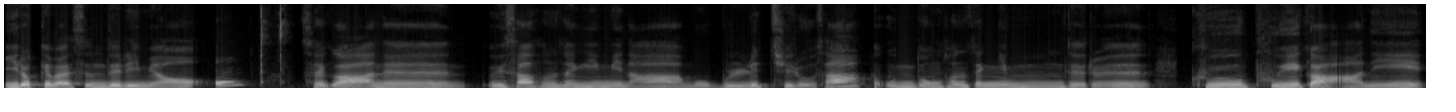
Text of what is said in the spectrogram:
이렇게 말씀드리면, 어? 제가 아는 의사 선생님이나 뭐 물리치료사, 운동 선생님들은 그 부위가 아닌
